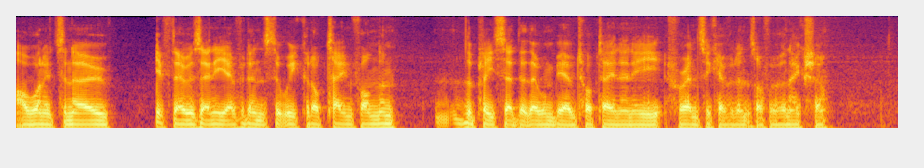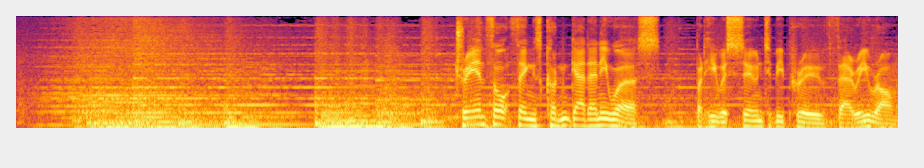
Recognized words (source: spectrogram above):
I wanted to know if there was any evidence that we could obtain from them. The police said that they wouldn't be able to obtain any forensic evidence off of an eggshell. Trian thought things couldn't get any worse, but he was soon to be proved very wrong.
